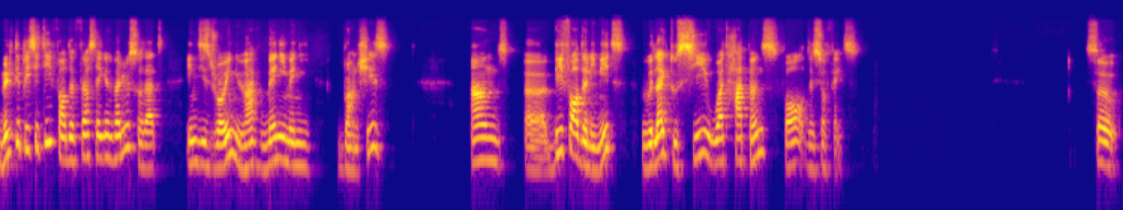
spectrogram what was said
multiplicity for the first eigenvalue so that in this drawing you have many, many branches. And uh, before the limit, we would like to see what happens for the surface. So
